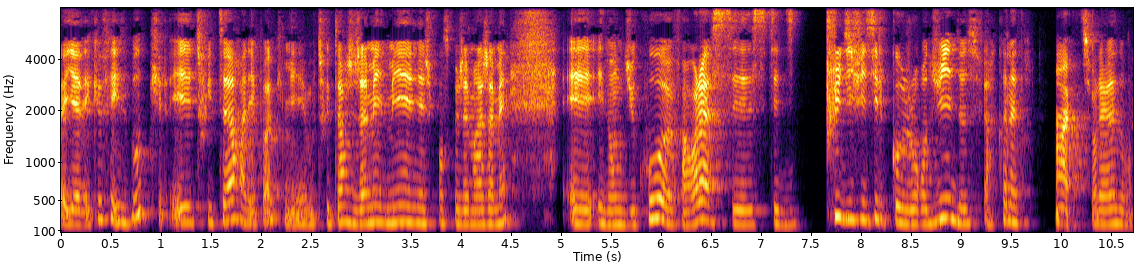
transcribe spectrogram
Il y avait que Facebook et Twitter à l'époque mais Twitter j'ai jamais aimé et je pense que j'aimerais jamais. Et, et donc du coup enfin voilà c'était plus difficile qu'aujourd'hui de se faire connaître. Ouais. sur les réseaux.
